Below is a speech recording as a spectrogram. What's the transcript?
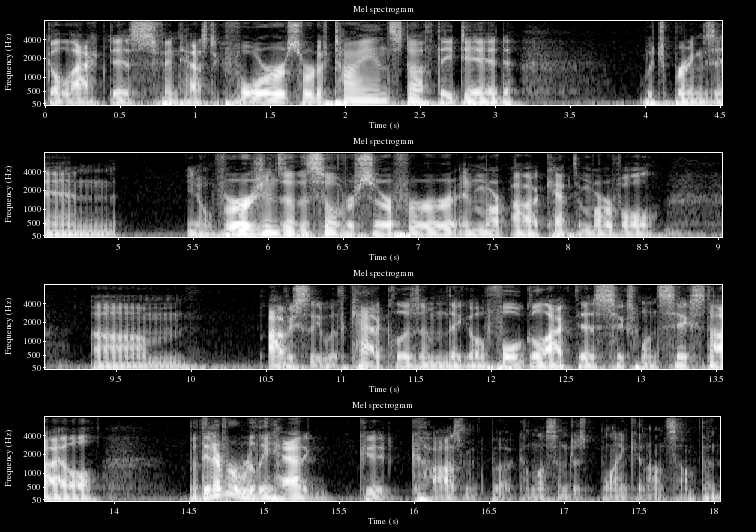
Galactus, Fantastic Four sort of tie-in stuff they did, which brings in you know versions of the Silver Surfer and Mar- uh, Captain Marvel. Um, obviously, with Cataclysm, they go full Galactus, six one six style, but they never really had a good cosmic book, unless I'm just blanking on something.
